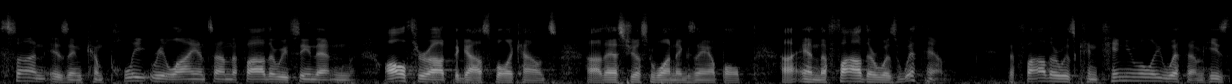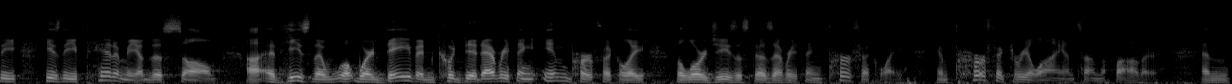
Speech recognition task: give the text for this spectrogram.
Son is in complete reliance on the Father. We've seen that in, all throughout the gospel accounts. Uh, that's just one example. Uh, and the Father was with him. The Father was continually with him. He's the, he's the epitome of this psalm. Uh, he's the where David could did everything imperfectly. The Lord Jesus does everything perfectly in perfect reliance on the Father. And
